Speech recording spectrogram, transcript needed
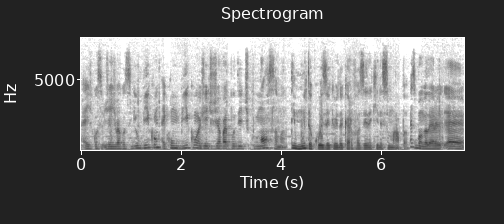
Aí a gente vai conseguir o beacon. Aí com o beacon a gente já vai poder, tipo, nossa, mano. Tem muita coisa que eu ainda quero fazer aqui nesse mapa. Mas bom, galera, é.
